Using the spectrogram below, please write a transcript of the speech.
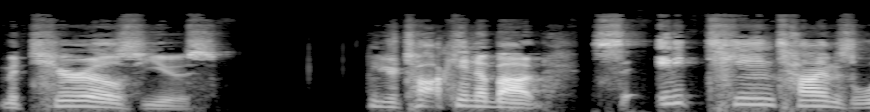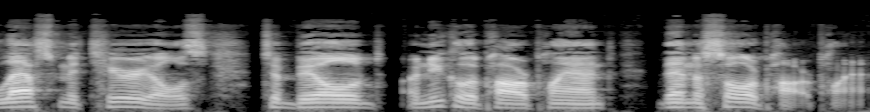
materials use, you're talking about 18 times less materials to build a nuclear power plant than a solar power plant,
